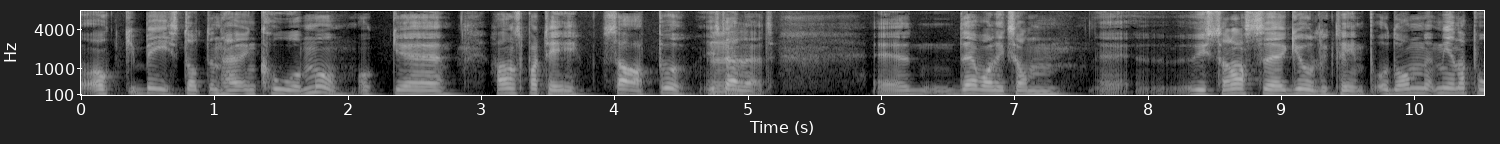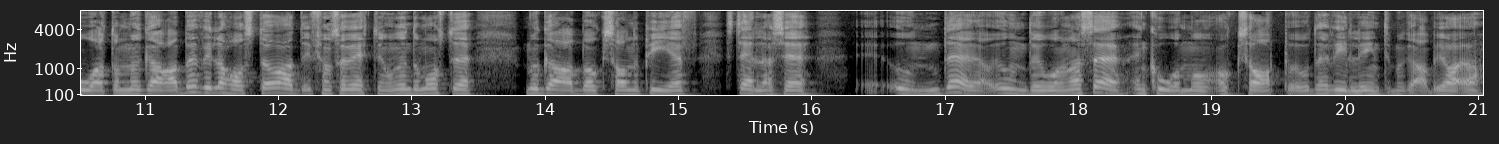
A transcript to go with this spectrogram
och bistått den här Nkomo och eh, hans parti SAPU istället. Eh, det var liksom eh, ryssarnas eh, guldklimp och de menar på att om Mugabe ville ha stöd från Sovjetunionen då måste Mugabe och ZANU PF ställa sig eh, under, underordna sig Nkomo och SAPU och det ville inte Mugabe göra.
